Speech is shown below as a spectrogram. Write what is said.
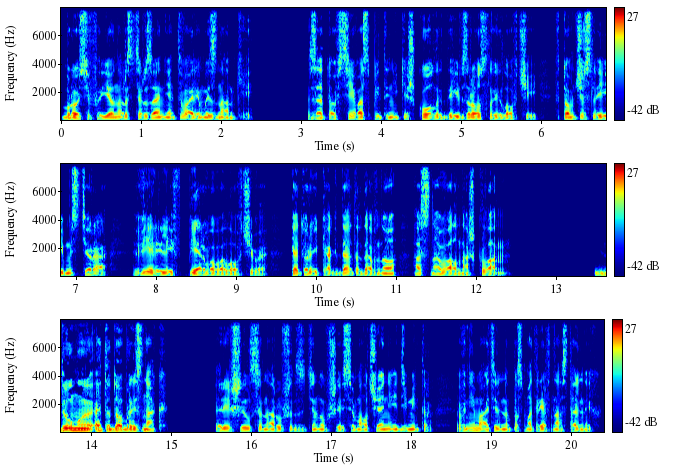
бросив ее на растерзание тварям изнанки. Зато все воспитанники школы, да и взрослые ловчие, в том числе и мастера, верили в первого ловчего, который когда-то давно основал наш клан. «Думаю, это добрый знак», — решился нарушить затянувшееся молчание Димитр, внимательно посмотрев на остальных.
